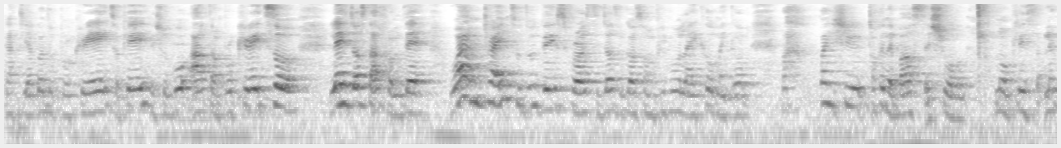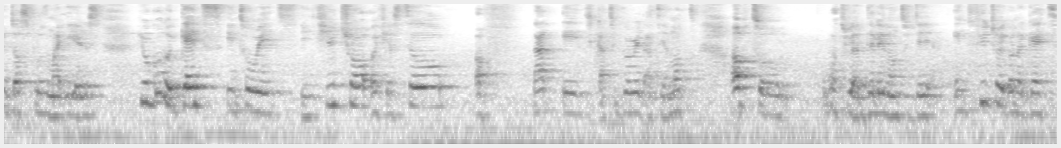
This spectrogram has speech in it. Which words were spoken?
that you're going to procreate okay? They should go out and procreate. So let's just start from there. Why i'm trying to do this first is just because some people are like oh my god why is she talking about sexual? No please let me just close my ears. You're going to get into it in future or if you're still of that age category that you're not up to what we are dealing on today. In future you're to get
